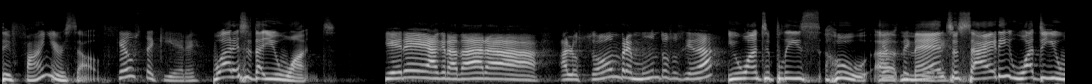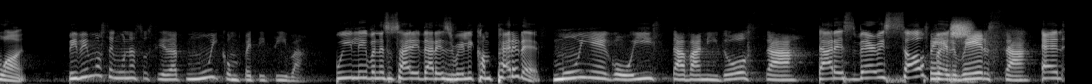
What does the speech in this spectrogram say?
Define yourself. ¿Qué usted quiere? What is it that you want? ¿Quiere agradar a, a los hombres, mundo, sociedad? You want to please who? Uh, man, quiere? society? What do you want? Vivimos en una sociedad muy competitiva, We live in a society that is really competitive, muy egoísta, vanidosa, that is very selfish perversa, and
